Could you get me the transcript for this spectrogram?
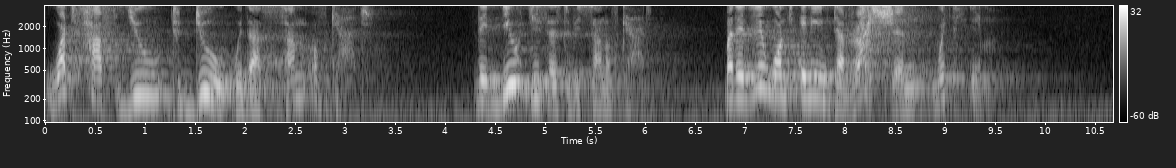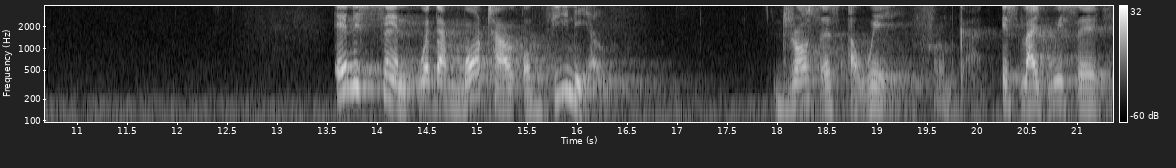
What have you to do with the Son of God? They knew Jesus to be Son of God, but they didn't want any interaction with him. Any sin, whether mortal or venial, draws us away from God. It's like we say,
